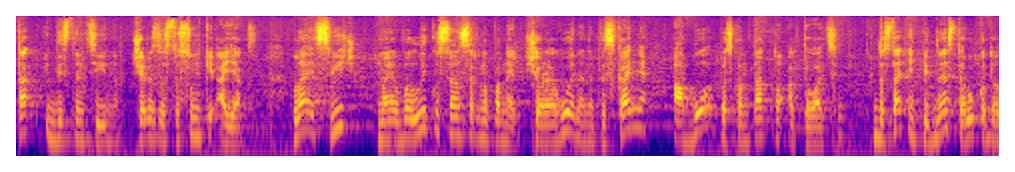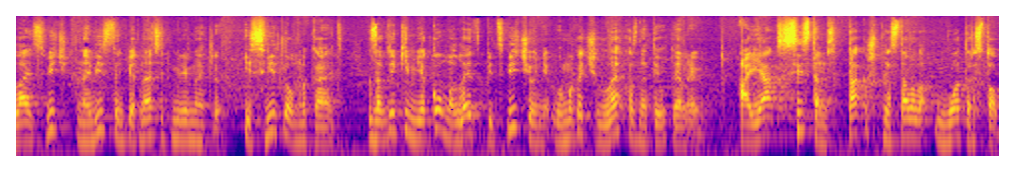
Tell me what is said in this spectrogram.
так і дистанційно через застосунки Ajax. Light Switch має велику сенсорну панель, що реагує на натискання або безконтактну активацію. Достатньо піднести руку до Light Switch на відстань 15 мм і світло вмикається, завдяки м'якому LED підсвічуванню вимикач легко знайти у темряві. Ajax Systems також представила WaterStop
